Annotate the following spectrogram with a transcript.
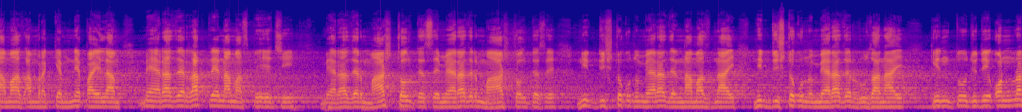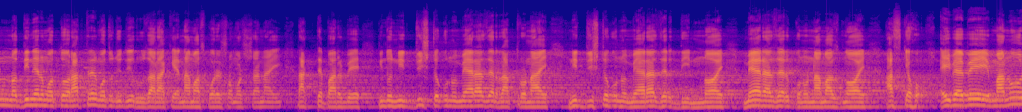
নামাজ আমরা কেমনে পাইলাম, মেয়েরাজের রাত্রে নামাজ পেয়েছি। মেয়েরাজের মাস চলতেছে মেয়েরাজের মাস চলতেছে। নির্দিষ্ট কোনো মেয়েরাজের নামাজ নাই, নির্দিষ্ট কোনো মেয়েরাজের রোজা নাই। কিন্তু যদি অন্যান্য দিনের মতো, রাত্রের মতো যদি রোজা রাখে, নামাজ পড়ে সমস্যা নাই, রাখতে পারবে। কিন্তু নির্দিষ্ট কোনো মেয়ারাজের রাত্র নাই, নির্দিষ্ট কোনো মেয়ারাজের দিন নয় মেয়ারাজের কোনো নামাজ নয়। আজকে এইভাবে মানুষ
